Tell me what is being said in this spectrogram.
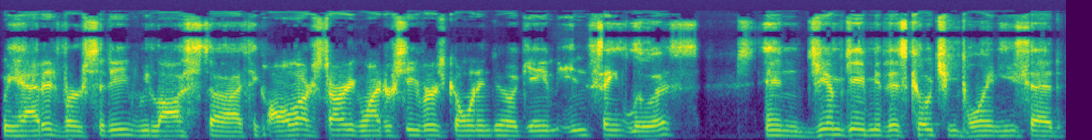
We had adversity. We lost, uh, I think, all our starting wide receivers going into a game in St. Louis. And Jim gave me this coaching point. He said,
